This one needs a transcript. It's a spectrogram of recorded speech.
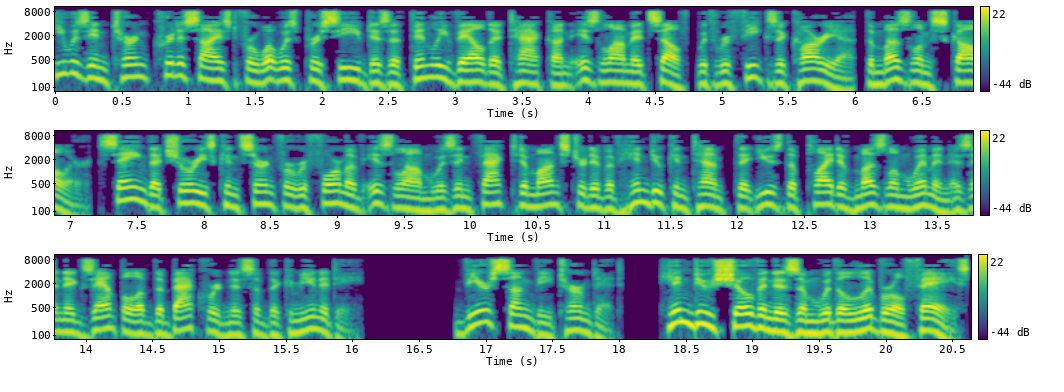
He was in turn criticized for what was perceived as a thinly veiled attack on Islam itself, with Rafiq Zakaria, the Muslim scholar, saying that Shourie's concern for reform of Islam was in fact demonstrative of Hindu contempt that used the plight of Muslim women as an example of the backwardness of the community. Veer Sanghvi termed it, Hindu chauvinism with a liberal face.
